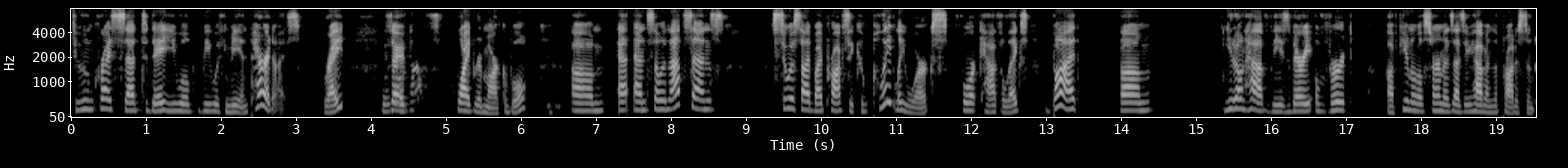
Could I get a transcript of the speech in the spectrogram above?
to whom Christ said, Today you will be with me in paradise, right? So that's quite remarkable. Mm-hmm. Um, and, and so, in that sense, suicide by proxy completely works for Catholics, but um, you don't have these very overt uh, funeral sermons as you have in the Protestant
